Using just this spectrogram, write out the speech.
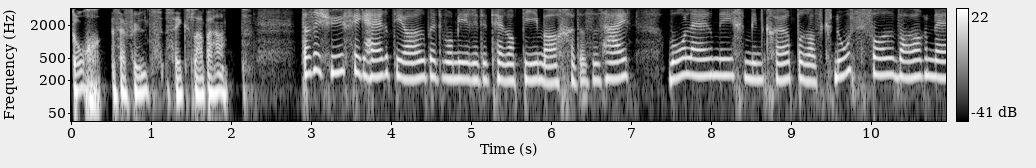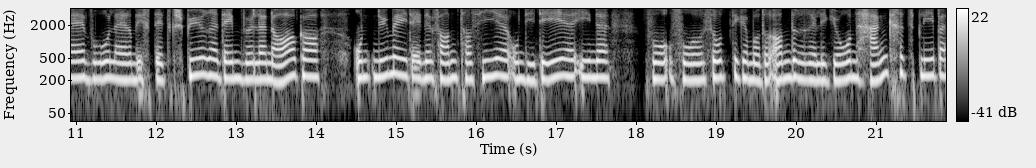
doch ein erfülltes Sexleben hat? Das ist häufig harte Arbeit, die wir in der Therapie machen. Also das heißt, wo lerne ich meinen Körper als genussvoll wahrnehmen, wo lerne ich das spüren, dem wollen angehen und nicht mehr in diesen Fantasien und Ideen von, von solchen oder anderen Religionen hängen zu bleiben.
